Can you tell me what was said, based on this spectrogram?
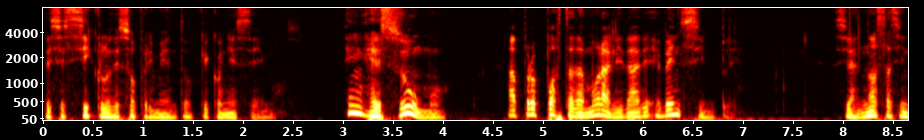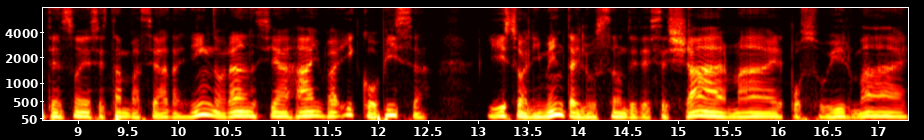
desse ciclo de sofrimento que conhecemos. Em resumo, a proposta da moralidade é bem simples. Se as nossas intenções estão baseadas em ignorância, raiva e cobiça, e isso alimenta a ilusão de desejar mais, possuir mais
